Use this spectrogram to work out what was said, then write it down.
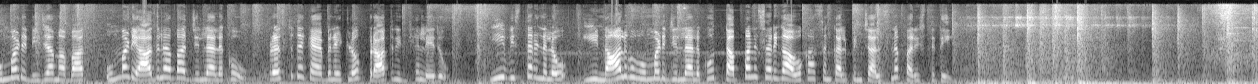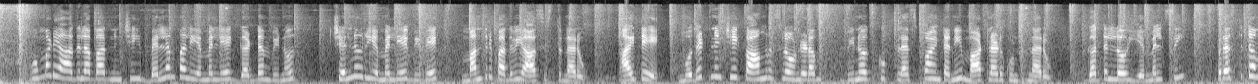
ఉమ్మడి నిజామాబాద్ ఉమ్మడి ఆదిలాబాద్ జిల్లాలకు ప్రస్తుత కేబినెట్లో ప్రాతినిధ్యం లేదు. ఈ విస్తరణలో ఈ నాలుగు ఉమ్మడి జిల్లాలకు తప్పనిసరిగా అవకాశం కల్పించాల్సిన పరిస్థితి. ఉమ్మడి ఆదిలాబాద్ నుంచి బెల్లంపల్లి ఎమ్మెల్యే గడ్డం వినోద్ చెన్నూరు ఎమ్మెల్యే వివేక్ మంత్రి పదవి ఆశిస్తున్నారు. అయితే మొదటి నుంచి కాంగ్రెస్లో ఉండడం వినోద్కు ప్లస్ పాయింట్ అని మాట్లాడుకుంటున్నారు. గతంలో ఎమ్మెల్సీ ప్రస్తుతం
